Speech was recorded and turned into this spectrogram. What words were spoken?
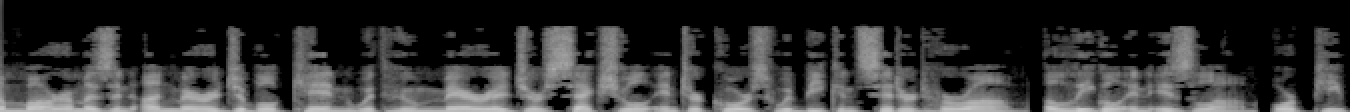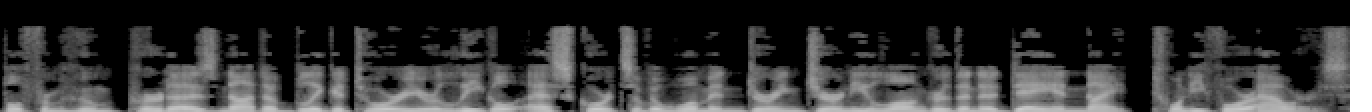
A mahram is an unmarriageable kin with whom marriage or sexual intercourse would be considered haram, illegal in Islam, or people from whom purdah is not obligatory or legal escorts of a woman during journey longer than a day and night, 24 hours.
